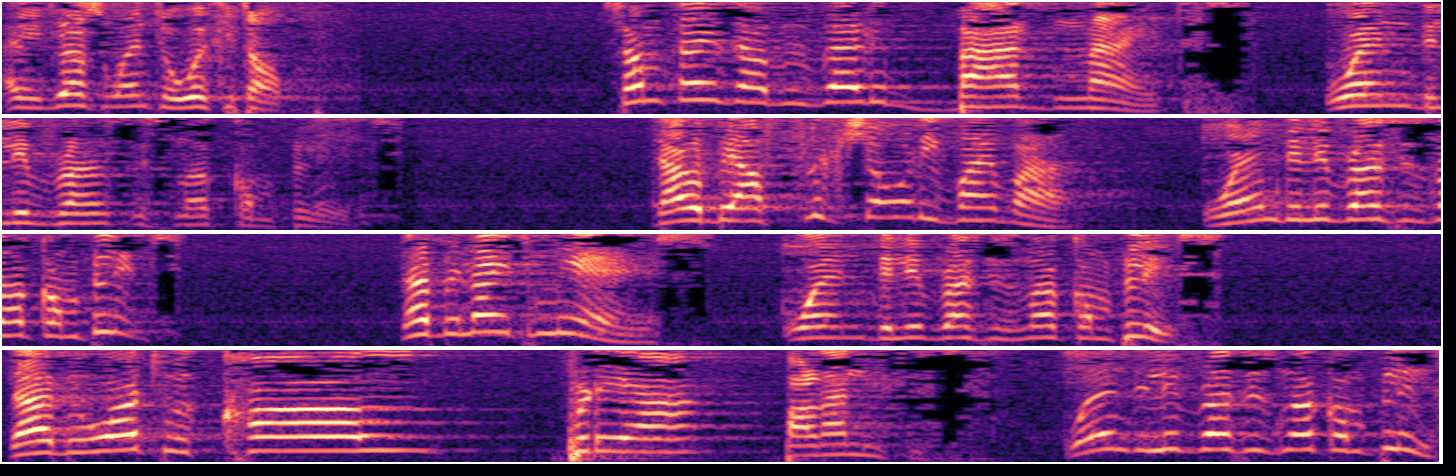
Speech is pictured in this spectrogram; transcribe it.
and you just want to wake it up. Sometimes there will be very bad nights when deliverance is not complete. There will be affliction revival when deliverance is not complete. There will be nightmares when deliverance is not complete. There will be what we call prayer paralysis when deliverance is not complete.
